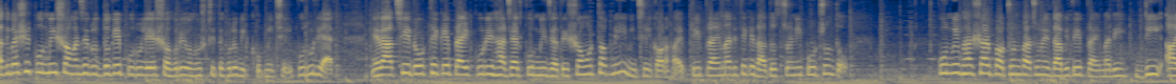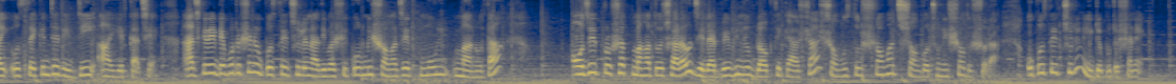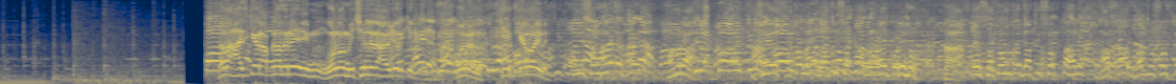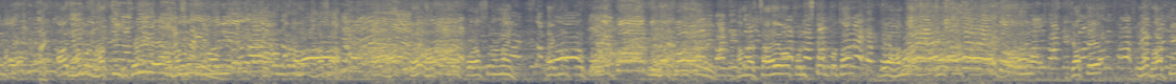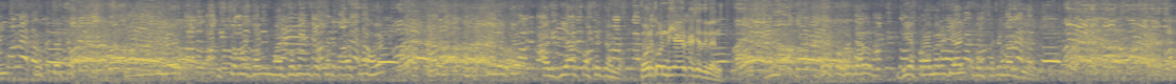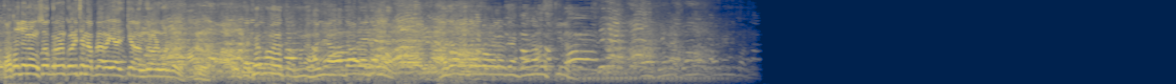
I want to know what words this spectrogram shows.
আদিবাসী কর্মী সমাজের উদ্যোগে পুরুলিয়া শহরে অনুষ্ঠিত হলো বিক্ষোভ মিছিল। পুরুলিয়ার রাঁচি রোড থেকে প্রায় কুড়ি হাজার কর্মী জাতির সমর্থক নিয়ে মিছিল করা হয়। প্রি প্রাইমারি থেকে দ্বাদশ শ্রেণি পর্যন্ত কুর্মী ভাষার পঠন পাঠনের দাবিতে প্রাইমারি ডিআই ও সেকেন্ডারি ডিআই এর কাছে। আজকের এই ডেপুটেশনে উপস্থিত ছিলেন আদিবাসী কর্মী সমাজের মূল মানতা অজিত প্রসাদ মাহাতো ছাড়াও জেলার বিভিন্ন ব্লক থেকে আসা সমস্ত সমাজ সংগঠনের সদস্যরা উপস্থিত ছিলেন এই ডেপুটেশনে। আজকের আপনাদের এই গণ মিছিলের আয়োজন কি? বললেন কি কেন আমরা যে স্বতন্ত্র লড়াই করে হোক হ্যাঁ। এই স্বতন্ত্র জাতিসত্তা হলে ভাষা ধর্ম সংস্কৃতি আজ আমার ভাতি আজ আমার কুরবানি স্বতন্ত্র আমার ভাষা ভাষা আমরা নাই একমাত্র কলেজ ইউনিভার্সিটি করে। আমরা চাহেও পরিষ্কার কথা যে আমরা যাতে এ ভাতি প্রত্যেকটা মাধ্যমিক যখন পড়াশোনা হবে। আর ডিআর পাশে যাবে। কোন কোন ডিআই এর কাছে দেবেন? প্রাইমারি ডিআই এবং সেকেন্ডারি ডিআই কতজন অংশগ্রহণ করেছেন আপনারা এই আজকের আন্দোলন বলবেন? কেন? দেখে পাওয়া যেত মানে হাজার হাজার হাজার হাজার হাজার লোক গণা মুশকিল হয়।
